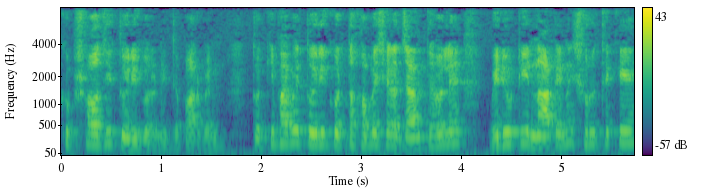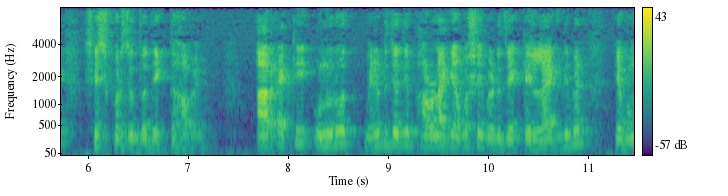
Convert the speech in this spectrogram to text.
খুব সহজেই তৈরি করে নিতে পারবেন। তো কীভাবে তৈরি করতে হবে সেটা জানতে হলে ভিডিওটি না টেনে শুরু থেকে শেষ পর্যন্ত দেখতে হবে। আর একটি অনুরোধ, ভিডিওটি যদি ভালো লাগে অবশ্যই ভিডিওতে একটি লাইক দিবেন এবং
